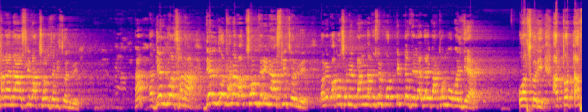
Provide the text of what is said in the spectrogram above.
থানায় না আসলে বাচ্চা সংসারই চলবে। হ্যাঁ? দেলদুয়া থানা দেলদুয়া থানা বাচ্চা সংসারই না আসলে চলবে। তবে কথা শোনেন বাংলাদেশের প্রত্যেকটা জেলায় যায় বাথম মোবাইল দেয়া। ওয়াশ করি। আর তোর টাচ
